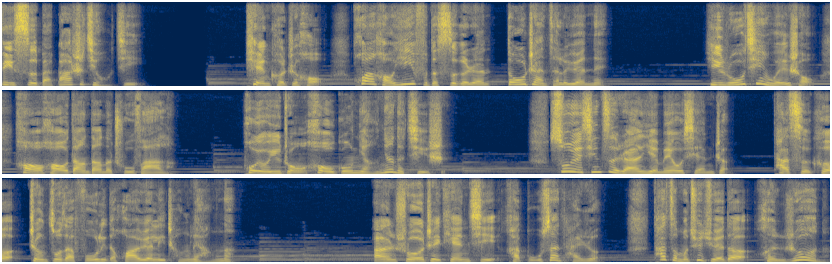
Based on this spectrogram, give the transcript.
第四百八十九集。片刻之后，换好衣服的四个人都站在了院内，以如沁为首，浩浩荡荡的出发了，颇有一种后宫娘娘的气势。苏月心自然也没有闲着，她此刻正坐在府里的花园里乘凉呢。按说这天气还不算太热，她怎么却觉得很热呢？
